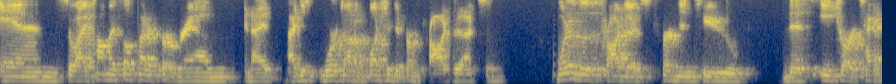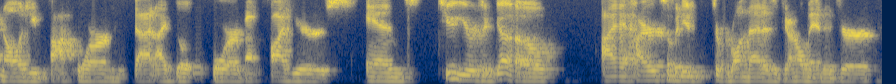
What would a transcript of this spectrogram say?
And so I taught myself how to program and I, I just worked on a bunch of different projects. And one of those projects turned into this HR technology platform that I built for about five years. And two years ago, I hired somebody to run that as a general manager.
